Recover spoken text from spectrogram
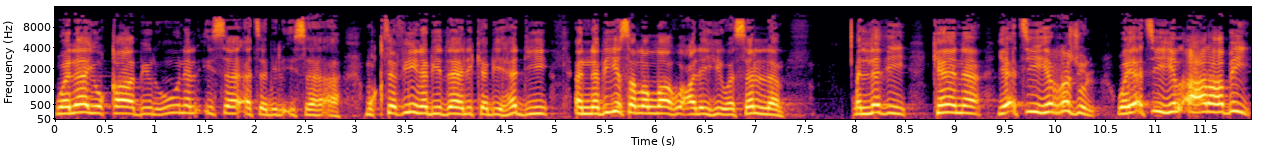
ولا يقابلون الإساءة بالإساءة. مقتفين بذلك بهدي النبي صلى الله عليه وسلم الذي كان يأتيه الرجل ويأتيه الأعرابي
